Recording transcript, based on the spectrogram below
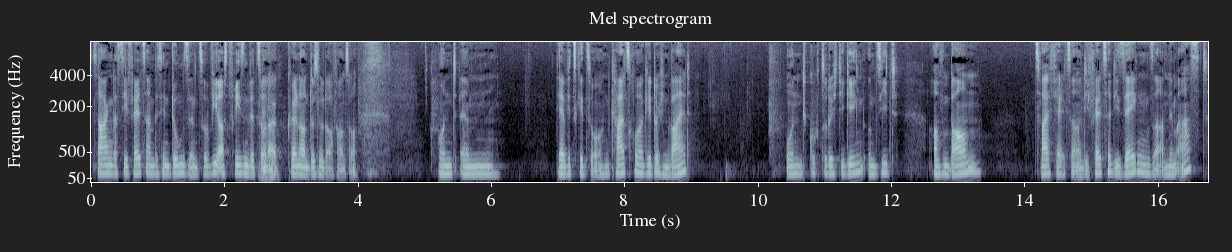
sagen, dass die Pfälzer ein bisschen dumm sind, so wie Ostfriesenwitze oder Kölner und Düsseldorfer und so. Und ähm, der Witz geht so. Ein Karlsruher geht durch den Wald und guckt so durch die Gegend und sieht auf dem Baum zwei Pfälzer. Und die Pfälzer, die sägen so an dem Ast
